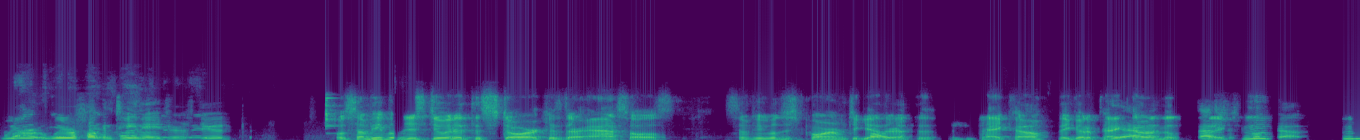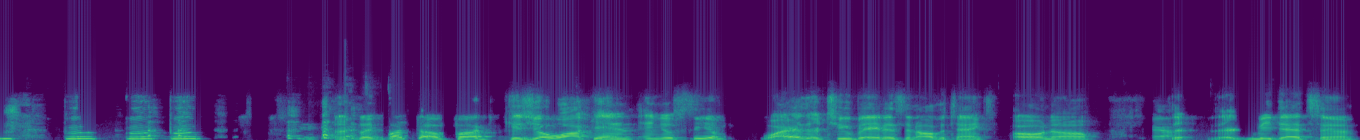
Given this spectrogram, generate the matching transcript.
We were we were fucking teenagers, dude. Well, some people just do it at the store because they're assholes. Some people just pour them together Oh, at the, at Petco. They go to Petco Yeah, and they'll That's like just boop, up. boop, boop, boop, boop. and it's like, what the fuck? Because you'll walk in and you'll see them. Why are there two betas in all the tanks? Oh no, Yeah. they're, they're gonna be dead soon.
